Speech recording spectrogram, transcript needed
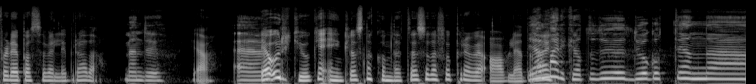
For det passer veldig bra, da. Men du Ja. eh, Jeg orker jo ikke egentlig å snakke om dette, så derfor prøver jeg å avlede deg. Jeg merker at du, du har gått i en eh,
